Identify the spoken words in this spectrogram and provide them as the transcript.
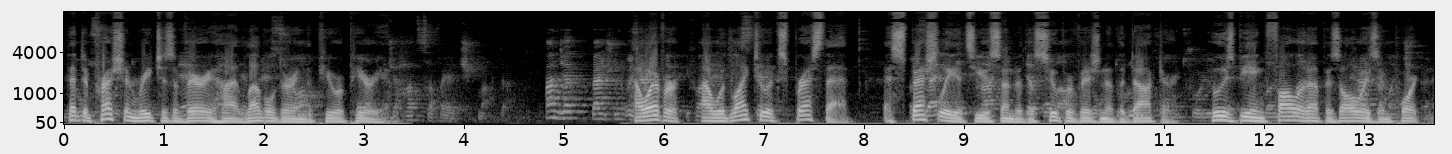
that depression reaches a very high level during the pure period. However, I would like to express that, especially its use under the supervision of the doctor, who is being followed up is always important.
